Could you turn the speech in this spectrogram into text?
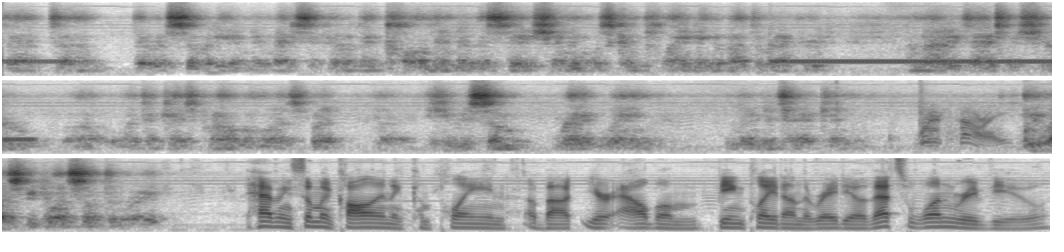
that uh, there was somebody in New Mexico that called into the station and was complaining about the record. I'm not exactly sure uh, what that guy's problem was, but uh, he was some right-wing lunatic, and We're sorry. he must be doing something right. Having someone call in and complain about your album being played on the radio, that's one review.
